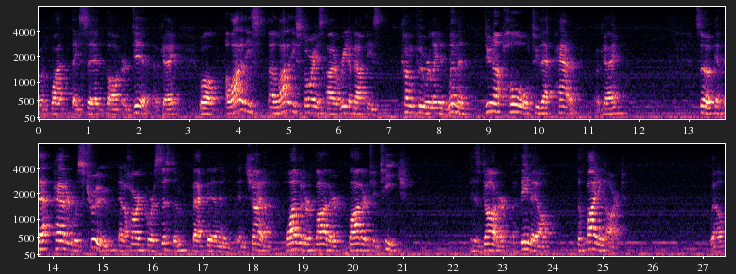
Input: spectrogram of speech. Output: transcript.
with what they said, thought, or did. Okay, well, a lot of these a lot of these stories I read about these kung fu related women do not hold to that pattern. Okay. So if that pattern was true in a hardcore system back then in, in China, why would her father bother to teach his daughter, a female, the fighting art? Well,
